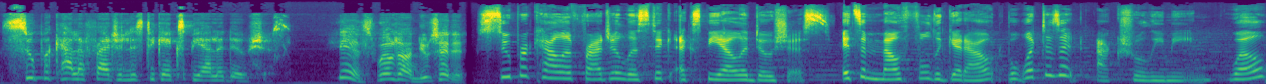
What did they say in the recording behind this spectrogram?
Supercalifragilisticexpialidocious. Yes, well done. You said it. supercalifragilisticexpialidocious. It's a mouthful to get out, but what does it actually mean? Well,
